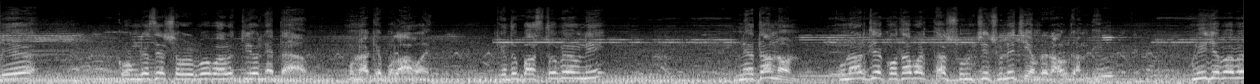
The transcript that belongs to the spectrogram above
যে কংগ্রেসের সর্বভারতীয় নেতা ওনাকে বলা হয়। কিন্তু বাস্তবে উনি নেতা নন। ওনার যে কথাবার্তা শুনছি শুনেছি আমরা রাহুল গান্ধী। উনি যেভাবে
